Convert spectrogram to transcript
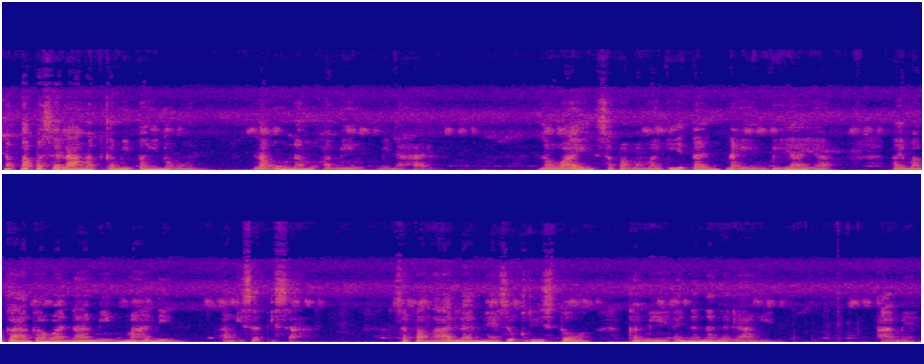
Nagpapasalamat kami, Panginoon, na una mo kaming minahal. Naway sa pamamagitan ng iyong biyaya ay magagawa naming mahalin ang isa't isa. Sa pangalan ni Yesu Kristo, kami ay nananalangin. Amen.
